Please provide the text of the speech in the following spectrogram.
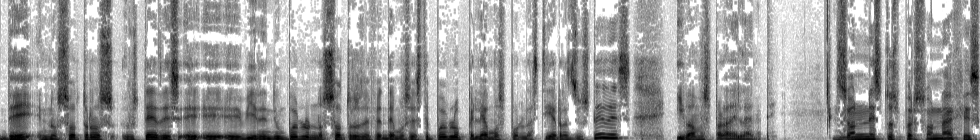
de nosotros, ustedes eh, eh, eh, vienen de un pueblo, nosotros defendemos este pueblo, peleamos por las tierras de ustedes y vamos para adelante. Son estos personajes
